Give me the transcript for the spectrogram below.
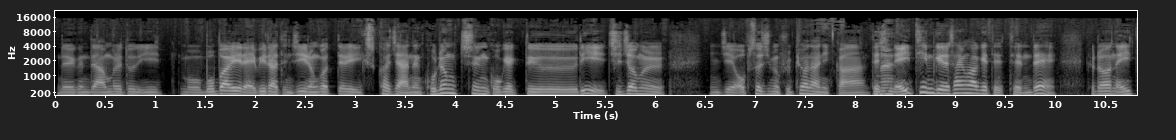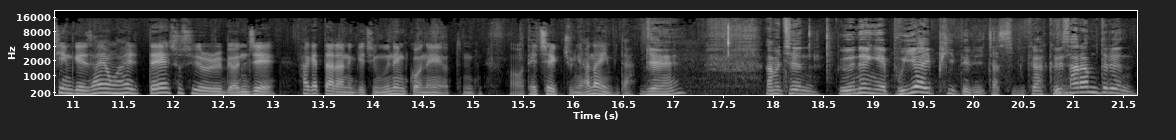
네, 근데 아무래도 이 뭐 모바일 앱이라든지 이런 것들에 익숙하지 않은 고령층 고객들이 지점을 이제 없어지면 불편하니까 대신 네. ATM기를 사용하게 될 텐데 그런 ATM기를 사용할 때 수수료를 면제 하겠다라는 게 지금 은행권의 어떤 어, 대책 중의 하나입니다. 예. 아무튼 은행의 VIP들 있지 않습니까? 그 음. 사람들은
